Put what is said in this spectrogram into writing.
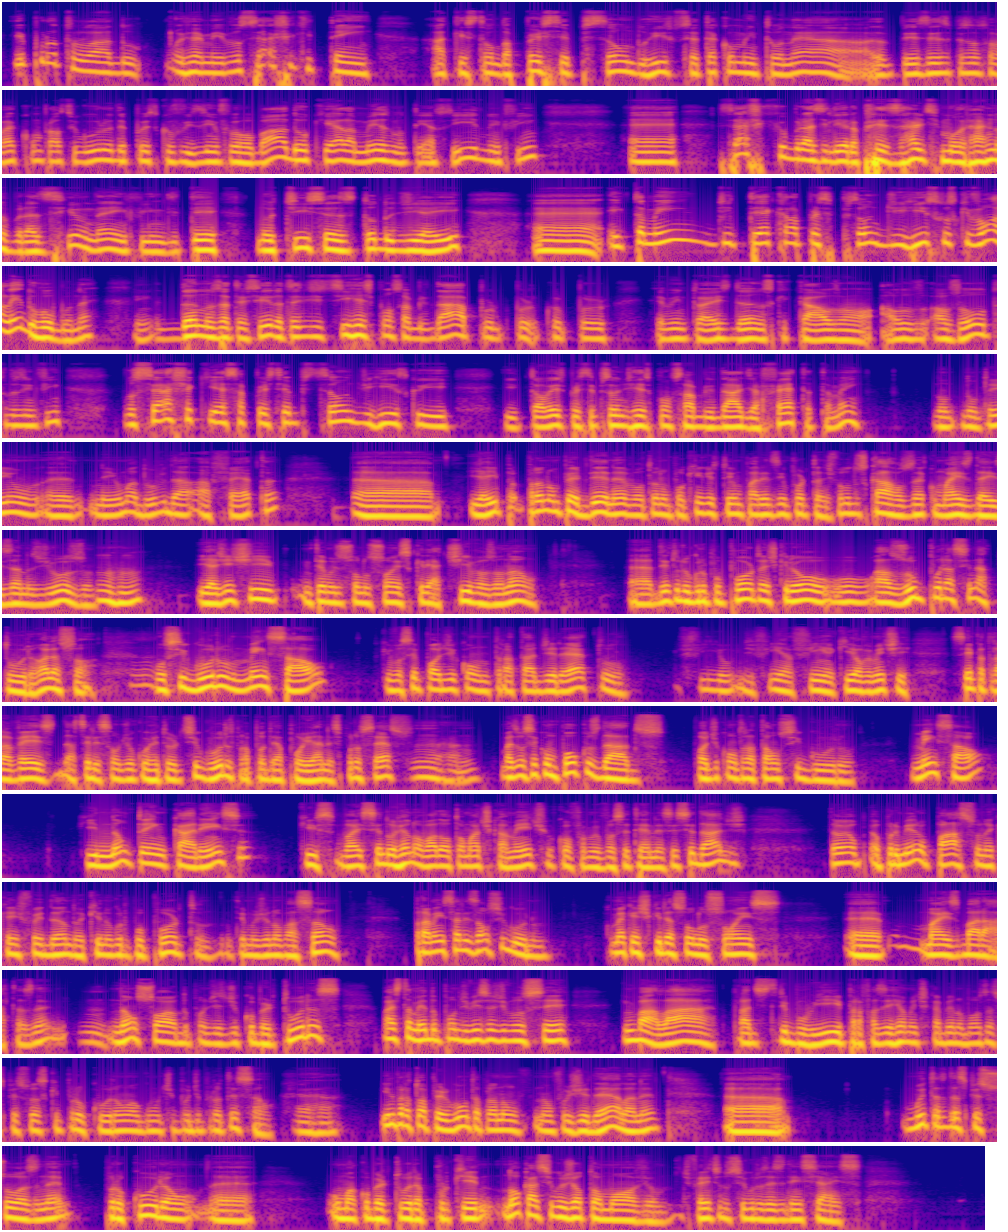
E por outro lado, Jaime, você acha que tem a questão da percepção do risco? Você até comentou, né? ah, Às vezes a pessoa só vai comprar o seguro depois que o vizinho foi roubado ou que ela mesma tenha sido, enfim. É, você acha que o brasileiro, apesar de morar no Brasil, né? Enfim, de ter notícias todo dia aí, é, e também de ter aquela percepção de riscos que vão além do roubo, né? Sim. Danos a terceiro, até de se responsabilizar por, por, por, por eventuais danos que causam aos, aos outros, enfim. Você acha que essa percepção de risco e, e talvez percepção de responsabilidade afeta também? Não, não tenho é, nenhuma dúvida, afeta. Ah, e aí, para não perder, né, voltando um pouquinho, que a gente tem um parênteses importante. Falou dos carros né, com mais de 10 anos de uso. Uhum. E a gente, em termos de soluções criativas ou não, eh, dentro do Grupo Porto, a gente criou o Azul por Assinatura. Olha só, um seguro mensal que você pode contratar direto, fim- de fim a fim aqui, obviamente, sempre através da seleção de um corretor de seguros para poder apoiar nesse processo. Uhum. Mas você, com poucos dados, pode contratar um seguro mensal que não tem carência, que vai sendo renovado automaticamente conforme você tem a necessidade. Então é o, é o primeiro passo né, que a gente foi dando aqui no Grupo Porto, em termos de inovação, para mensalizar o seguro. Como é que a gente cria soluções é, mais baratas, né? Hum. Não só do ponto de vista de coberturas, mas também do ponto de vista de você embalar para distribuir, para fazer realmente caber no bolso das pessoas que procuram algum tipo de proteção. Uhum. Indo para a tua pergunta, para não, não fugir dela, né? ah, muitas das pessoas, né, procuram é, uma cobertura porque no caso de seguro de automóvel, diferente dos seguros residenciais,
